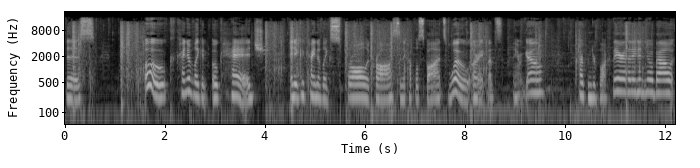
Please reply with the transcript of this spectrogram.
this oak, kind of like an oak hedge. And it could kind of like sprawl across in a couple spots. Whoa. All right, that's, there we go. Carpenter block there that I didn't know about.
